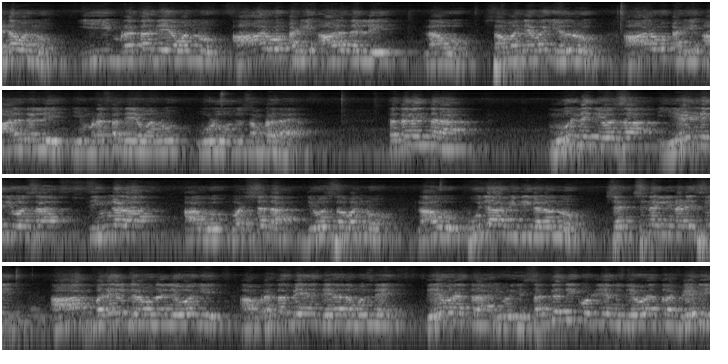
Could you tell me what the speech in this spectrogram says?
ಎಣವನ್ನು ಈ ಮೃತದೇಹವನ್ನು ಆರು ಅಡಿ ಆಳದಲ್ಲಿ ನಾವು ಸಾಮಾನ್ಯವಾಗಿ ಎಲ್ಲರೂ ಆರು ಅಡಿ ಆಳದಲ್ಲಿ ಈ ಮೃತದೇಹವನ್ನು ಹೂಳುವುದು ಸಂಪ್ರದಾಯ. ತದನಂತರ ಮೂರನೇ ದಿವಸ, ಏಳನೇ ದಿವಸ, ತಿಂಗಳ ಹಾಗೂ ವರ್ಷದ ದಿವಸವನ್ನು ನಾವು ಪೂಜಾ ವಿಧಿಗಳನ್ನು ಚರ್ಚಿನಲ್ಲಿ ನಡೆಸಿ, ಆ ಬರೇಲ್ ಗ್ರೌಂಡ್ ಅಲ್ಲಿ ಹೋಗಿ, ಆ ಮೃತ ದೇಹದ ಮುಂದೆ ದೇವರ ಹತ್ರ, ಇವರಿಗೆ ಸದ್ಗತಿ ಕೊಡ್ಲಿ ಎಂದು ದೇವರ ಹತ್ರ ಬೇಡಿ,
